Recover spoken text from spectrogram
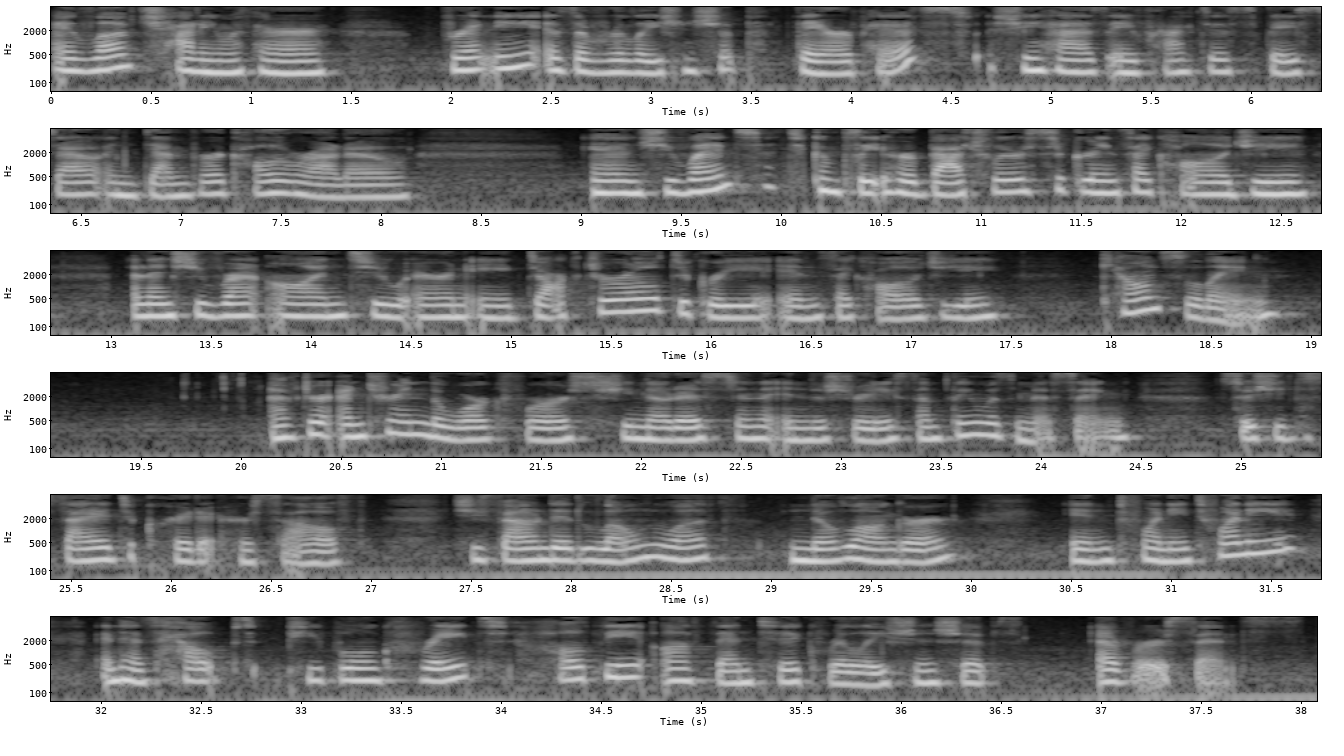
I love chatting with her. Brittany is a relationship therapist. She has a practice based out in Denver, Colorado. And she went to complete her bachelor's degree in psychology, and then she went on to earn a doctoral degree in psychology counseling. After entering the workforce, she noticed in the industry something was missing, so she decided to create it herself. She founded Lone Wolf No Longer in 2020 and has helped people create healthy, authentic relationships ever since.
